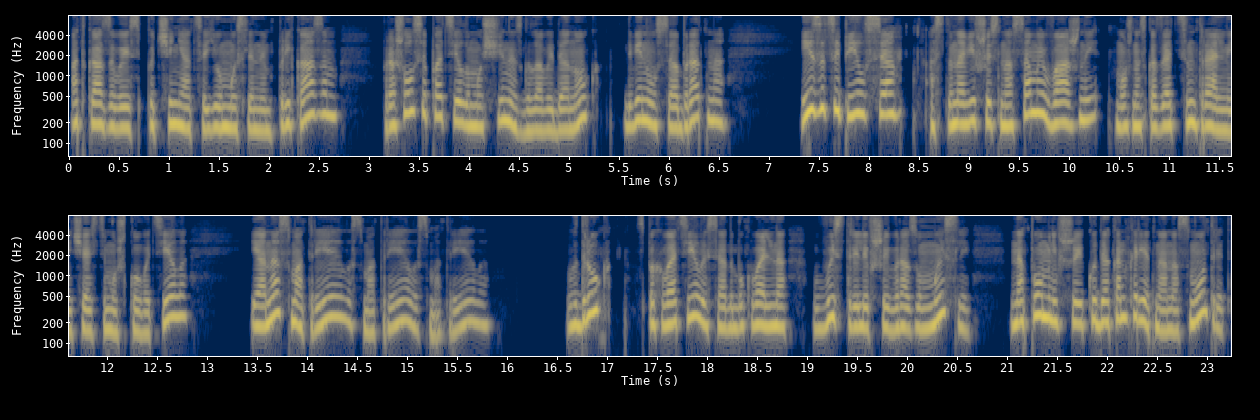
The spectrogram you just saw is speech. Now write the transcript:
отказываясь подчиняться ее мысленным приказам, прошелся по телу мужчины с головы до ног, двинулся обратно и зацепился, остановившись на самой важной, можно сказать, центральной части мужского тела, и она смотрела, смотрела, смотрела. Вдруг спохватилась от буквально выстрелившей в разум мысли, напомнившей, куда конкретно она смотрит,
